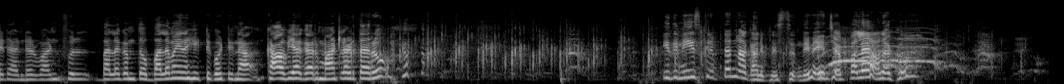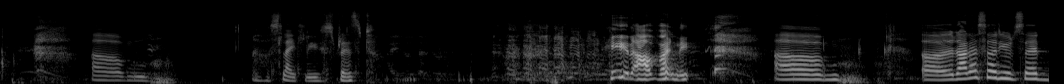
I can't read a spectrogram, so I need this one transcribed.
అండర్ వండర్ఫుల్ బలగంతో బలమైన హిట్ కొట్టిన కావ్య గారు మాట్లాడతారు. ఇది నీ స్క్రిప్ట్ అని నాకు అనిపిస్తుంది. నేను చెప్పలే అనకు. స్లైట్లీ స్ట్రెస్డ్ రాపండి. Rana sir you said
